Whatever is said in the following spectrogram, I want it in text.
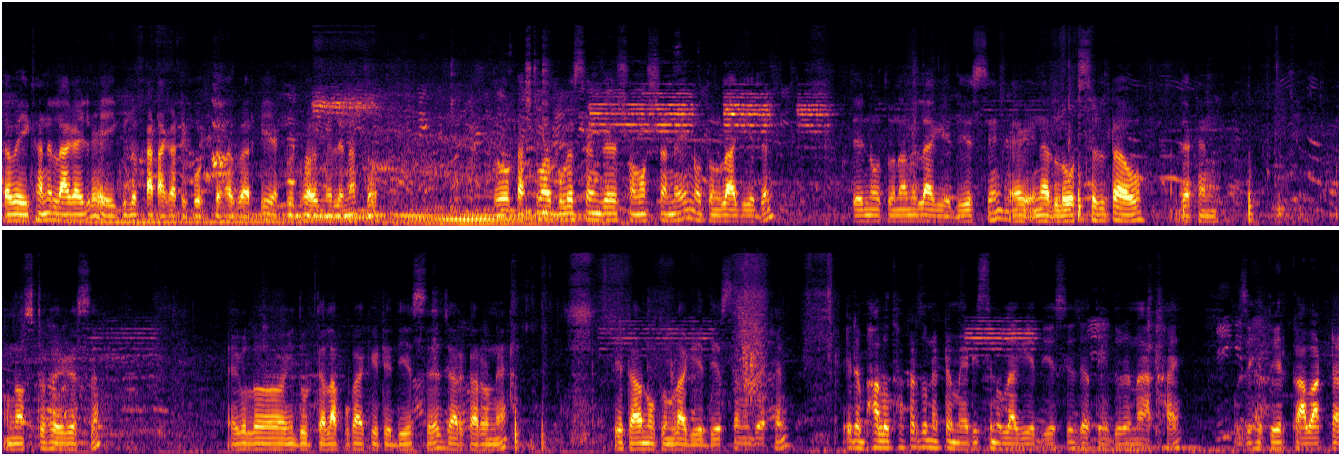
তবে এখানে লাগাইলে এইগুলো কাটাকাটি করতে হবে আর কি একটুভাবে মেলে না তো। তো কাস্টমার বলেছেন যে সমস্যা নেই, নতুন লাগিয়ে দেন। তো নতুন আমি লাগিয়ে দিয়েছি। এনার লোড সেলটাও দেখেন নষ্ট হয়ে গেছে। এগুলো ইঁদুর তেলা পোকা কেটে দিয়েছে, যার কারণে এটাও নতুন লাগিয়ে দিয়েছে আমি দেখেন। এটা ভালো থাকার জন্য একটা মেডিসিনও লাগিয়ে দিয়েছে, যাতে ইঁদুরে না খায়। যেহেতু এর কাবারটা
